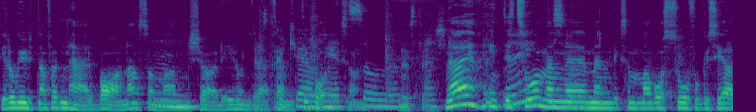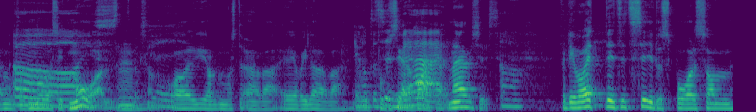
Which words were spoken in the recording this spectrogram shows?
Det låg utanför den här banan som Mm. man körde i 150 på. Liksom. Det. Nej, inte Nej, så, men, så. eh, men liksom man var så fokuserad mot att Ah, nå sitt mål. just det. Liksom. Okej. Och jag måste öva, jag vill öva. Jag har vill fokusera på det Nej, precis. Ja. För det var ett litet sidospår som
